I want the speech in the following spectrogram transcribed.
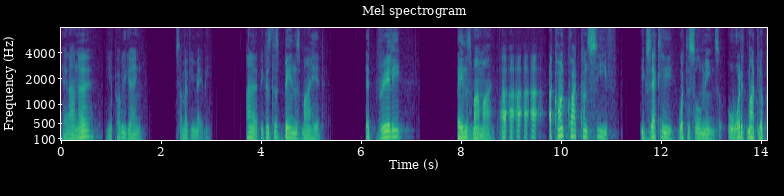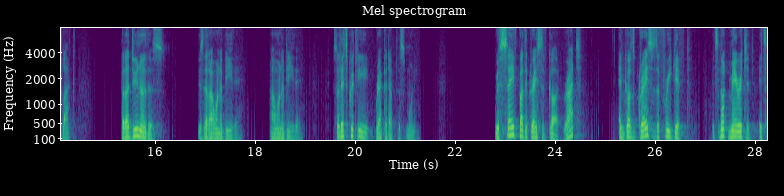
And I know you're probably going, some of you, maybe. I know, because this bends my head. It really bends my mind. I, I, I, I can't quite conceive exactly what this all means or what it might look like. But I do know this is that I want to be there. I want to be there. So let's quickly wrap it up this morning. We're saved by the grace of God, right? And God's grace is a free gift. It's not merited, it's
